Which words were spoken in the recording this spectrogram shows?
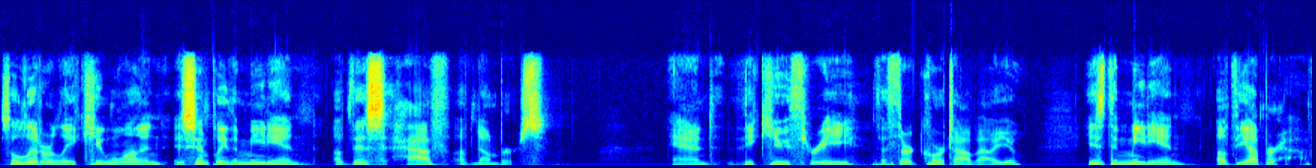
So literally Q1 is simply the median of this half of numbers. And the Q3, the third quartile value, is the median of the upper half.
